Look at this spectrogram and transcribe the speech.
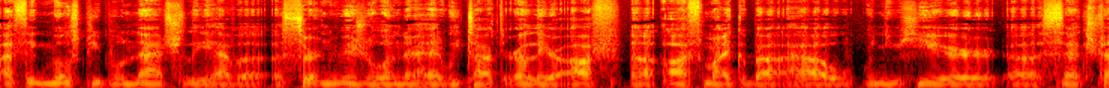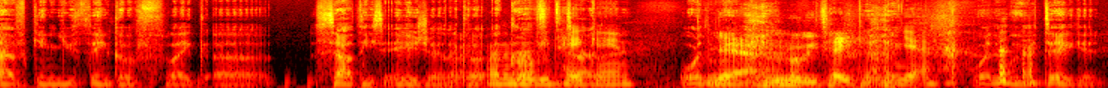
I think most people naturally have a, a, certain visual in their head. We talked earlier off uh, off mic about how when you hear uh, sex trafficking, you think of like uh, Southeast Asia, like a, or the a girl movie from Taken. Thailand. Or the yeah, movie, the movie Taken. yeah. or the movie Taken.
